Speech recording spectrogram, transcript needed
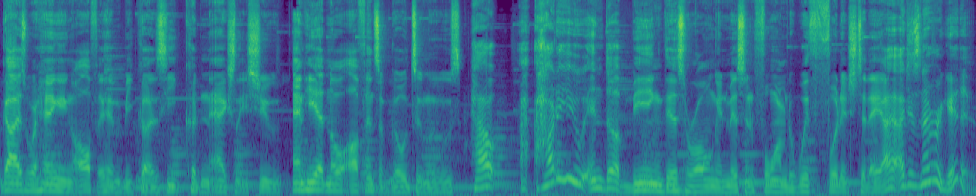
guys were hanging off of him because he couldn't actually shoot and he had no offensive go-to moves. How how do you end up being this wrong and misinformed with footage today? I, I just never get it.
